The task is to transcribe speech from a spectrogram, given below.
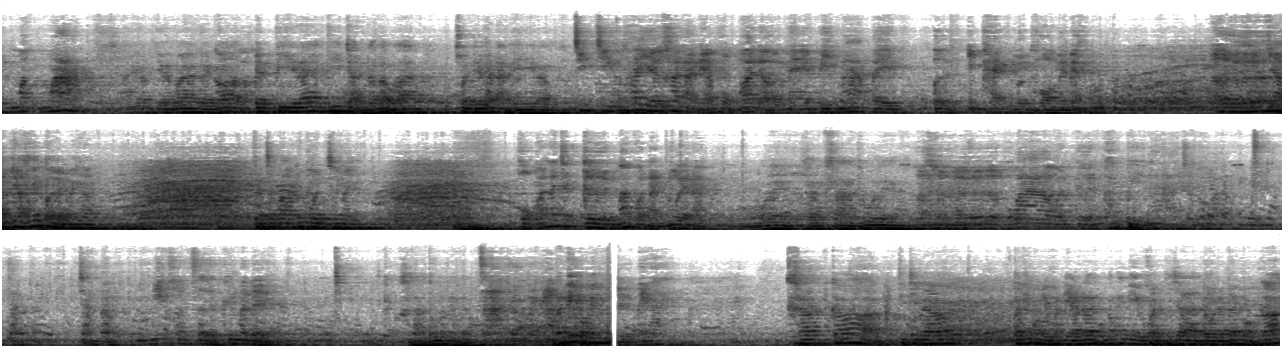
มากใช่ครับเยอะมากเลยก็เป็นปีแรกที่จัดแล้วแบบว่าคนเยอะขนาดนี้ครับๆจริง ๆ ถ้าเยอะขนาดเนี้ยผมว่าเดี๋ยวในปีหน้าไปเปิดอิมแพคเมืองทองเลยไหมเอออยากอยากให้เปิดไหมครับแต่จะมาทุก คนใช่ไหมผมว่าน่าจะเกินมากกว่านั้นด้วยนะโอ้ยครับสาธุเลยครับเออเพราะว่าวันเกิดตั้งปีหน้าอาจจะแบบว่าจัดจัดแบบมินิคอนเสิร์ตขึ้นมาเลยสาธุเลยครับจ้าเหมือนกันตอนนี้ผมเป็นหรือไม่ได้ ครับก็จริงๆแล้วตอนนี้ผมอยู่คนเดียวด้วยผมก็ไม่มีคนที่จะโดนเพื่อนผมก็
